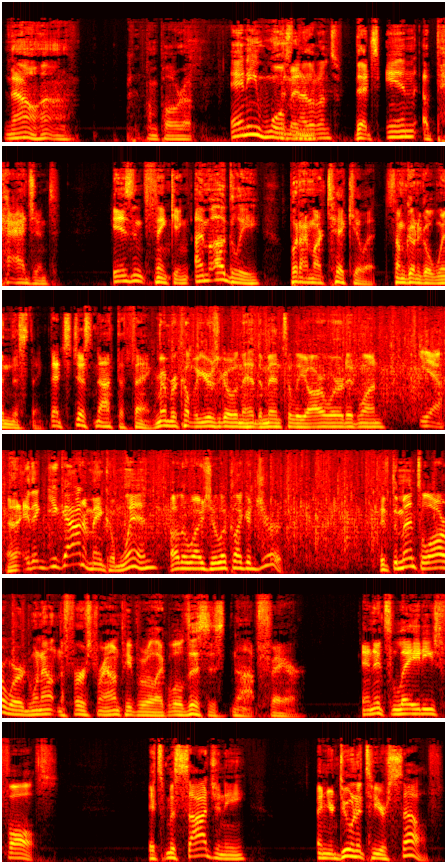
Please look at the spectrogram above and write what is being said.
No, uh-uh. I'm pull her up. any Miss woman Netherlands? that's in a pageant isn't thinking, I'm ugly, but I'm articulate, so I'm going to go win this thing. That's just not the thing. Remember a couple years ago when they had the mentally R-worded one? Yeah. And I think you got to make them win, otherwise you look like a jerk. If the mental R word went out in the first round, people were like, well, this is not fair. And it's ladies' faults. It's misogyny, and you're doing it to yourself.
